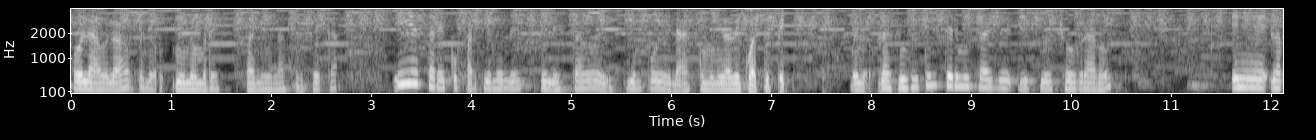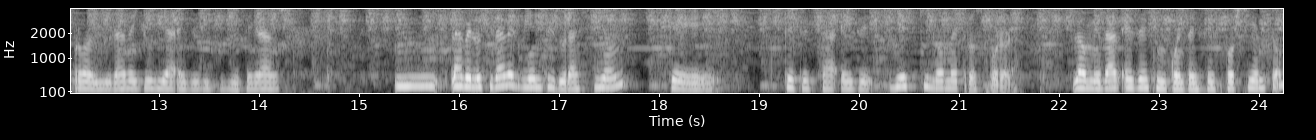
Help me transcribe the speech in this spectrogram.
Hola, hola, bueno, mi nombre es Paniela Fonseca y estaré compartiéndoles el estado del tiempo de la comunidad de Coatepec. Bueno, la sensación térmica es de 18 grados, eh, la probabilidad de lluvia es de 17 grados, mm, la velocidad del viento y duración que, que se está es de 10 kilómetros por hora, la humedad es de 56%,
